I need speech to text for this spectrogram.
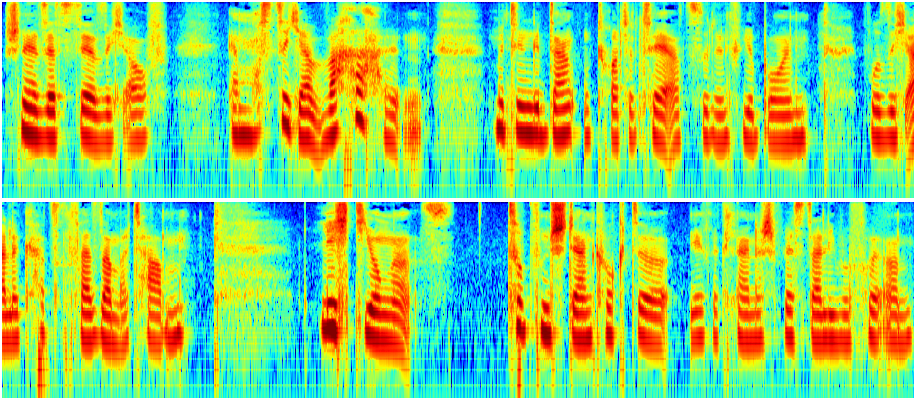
Schnell setzte er sich auf. Er musste ja Wache halten. Mit den Gedanken trottete er zu den vier Bäumen, wo sich alle Katzen versammelt haben. Lichtjunges. Zupfenstern guckte ihre kleine Schwester liebevoll an.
